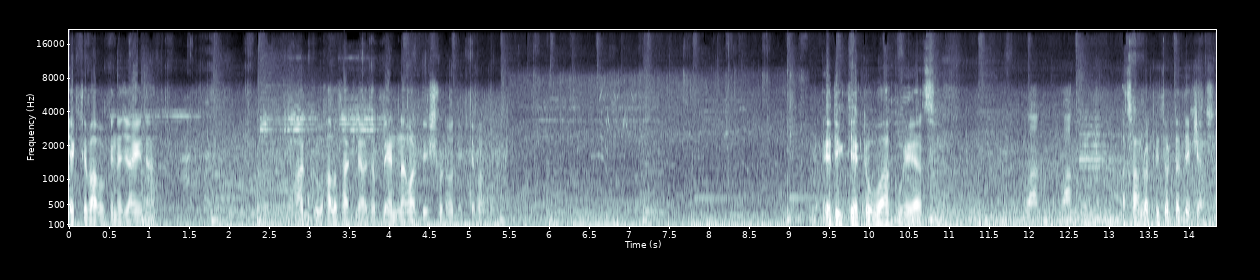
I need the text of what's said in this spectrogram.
দেখতে পাবো কিনা যাই না। ভাগ্য ভালো থাকলে হয়তো প্লেন নামার দৃশ্যটাও দেখতে পাবো। এদিক দিয়ে একটা ওয়াকওয়ে আছে। আচ্ছা আমরা ভিতরটা দেখে আসি।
